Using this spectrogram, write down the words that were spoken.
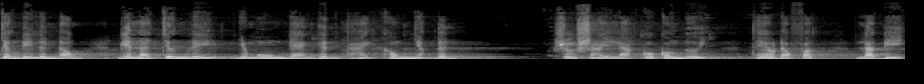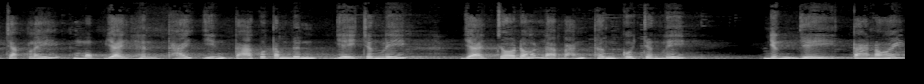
chân lý linh động nghĩa là chân lý với muôn ngàn hình thái không nhất định. Sự sai lạc của con người, theo đạo phật, là ghi chặt lấy một vài hình thái diễn tả của tâm linh về chân lý và cho đó là bản thân của chân lý. Những gì ta nói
